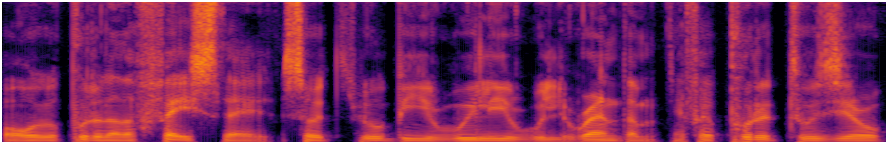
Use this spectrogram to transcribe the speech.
or we'll put another face there. So it will be really, really random. If I put it to 0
